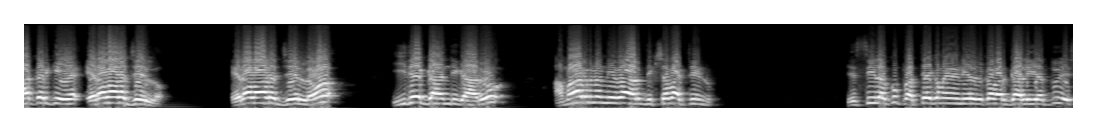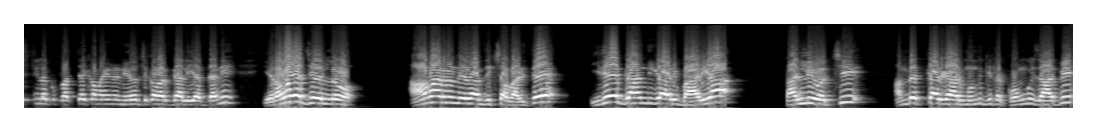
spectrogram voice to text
ఆఖరికి ఎరవాడ జైల్లో ఎరవాడ జైల్లో ఇదే గాంధీ గారు అమరణ నిరాహార దీక్ష పట్టిండు. ఎస్సీలకు ప్రత్యేకమైన నియోజకవర్గాలు ఇవ్వద్దు ఎస్టీలకు ప్రత్యేకమైన నియోజకవర్గాలు ఇవ్వద్దని ఎరవాడ జైల్లో ఆమరణ నిరాదీక్ష పడితే ఇదే గాంధీ గారి భార్య తల్లి వచ్చి అంబేద్కర్ గారి ముందు ఇట్లా కొంగు చాపి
